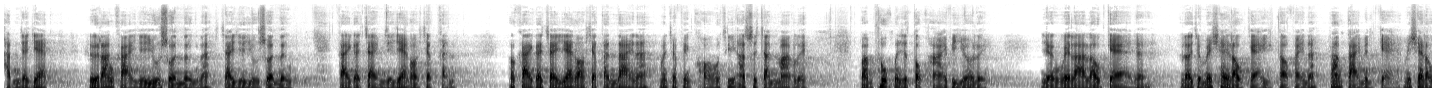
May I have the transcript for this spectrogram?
ขันจะแยกคือร่างกายจะอยู่ส่วนหนึ่งนะใจจะอยู่ส่วนหนึ่งกายกับใจมันจะแยกออกจากกัน พอกายกับใจแยกออกจากกันได้นะ มันจะเป็นของที่อัศจรรย์มากเลย ความทุกข์มันจะตกหายไปเยอะเลย อย่างเวลาเราแก่เนี่ยเราจะไม่ใช่เราแก่อีกต่อไปนะ ร่างกายมันแก่ ไม่ใช่เรา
